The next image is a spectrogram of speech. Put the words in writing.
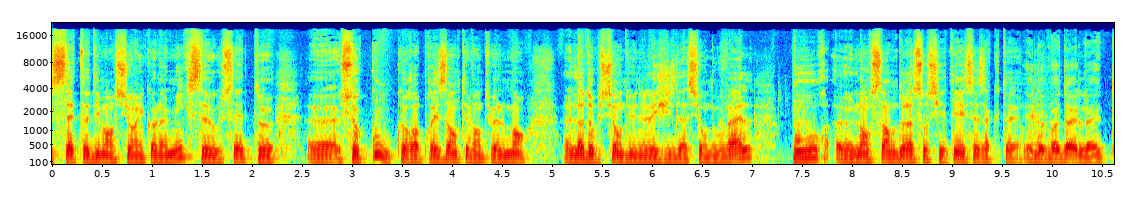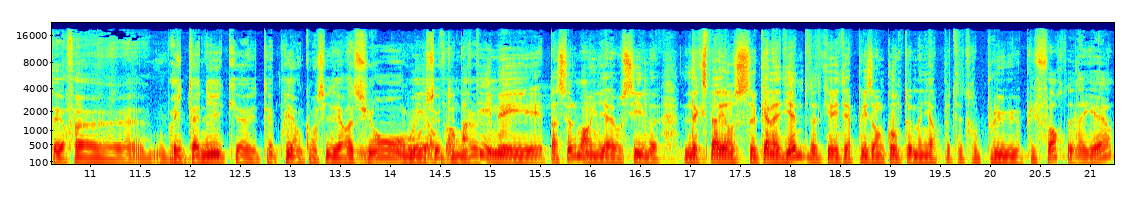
cette dimension économique, cette, ce coût que représente éventuellement l'adoption d'une législation nouvelle pour l'ensemble de la société et ses acteurs. Et le modèle a été, enfin, britannique a été pris en considération Oui, en partie, mais pas seulement. Il y a aussi l'expérience canadienne, peut-être qui a été prise en compte de manière peut-être plus, plus forte d'ailleurs.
